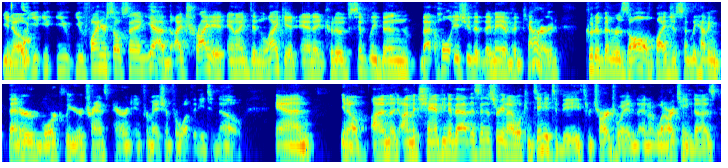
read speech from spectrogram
you know yeah. you, you you find yourself saying yeah i tried it and i didn't like it and it could have simply been that whole issue that they may have encountered could have been resolved by just simply having better, more clear, transparent information for what they need to know. And you know, I'm a, I'm a champion of that in this industry, and I will continue to be through ChargeWay and, and what our team does.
